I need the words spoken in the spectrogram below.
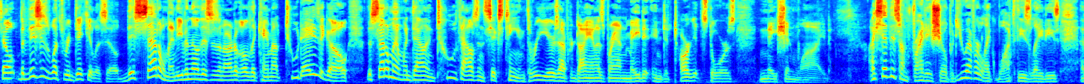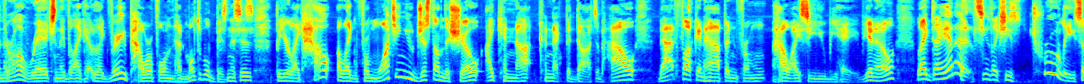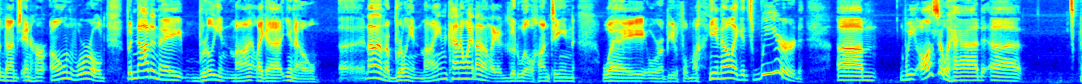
So, but this is what's ridiculous though. This settlement, even though this is an article that came out two days ago, the settlement went down in 2016, three years after Diana's brand made it into Target stores nationwide. I said this on Friday's show, but do you ever like watch these ladies and they're all rich and they've been like like very powerful and had multiple businesses, but you're like how like from watching you just on the show, I cannot connect the dots of how that fucking happened from how I see you behave, you know? Like Diana seems like she's truly sometimes in her own world, but not in a brilliant mind like a, you know, uh, not in a brilliant mind kind of way, not in like a goodwill hunting way or a beautiful mind, you know, like it's weird. Um, we also had uh,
